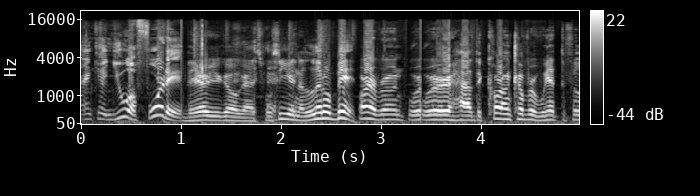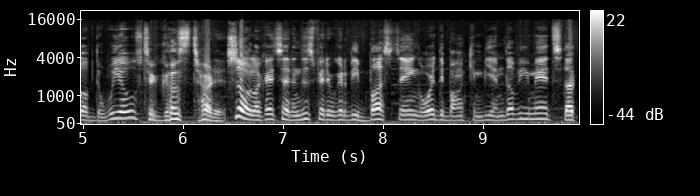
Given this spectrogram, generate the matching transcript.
And can you afford it? There you go guys. We'll see you in a little bit. All right everyone, we're, we have the car uncovered. We have to fill up the wheels to go start it. So like I said, in this video, we're gonna be busting or debunking BMW mids that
